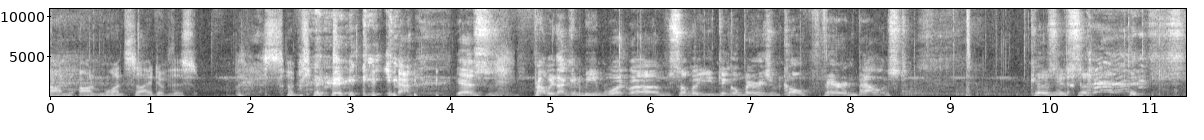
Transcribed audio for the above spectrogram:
on on one side of this subject. yeah, yeah. This is probably not going to be what uh, some of you dingleberries would call fair and balanced, because it's, uh, it's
